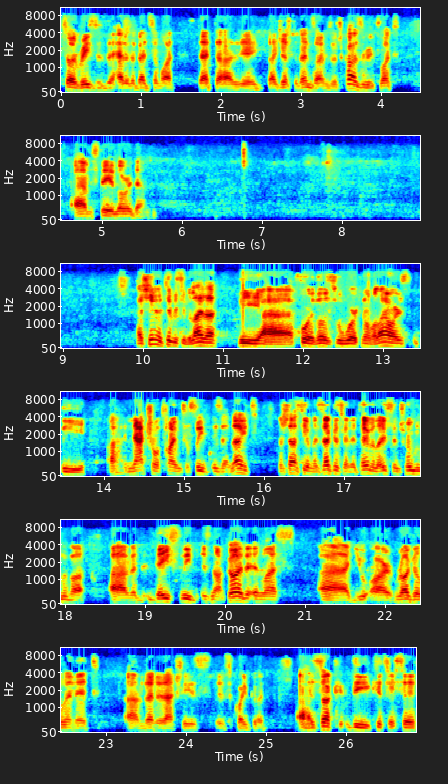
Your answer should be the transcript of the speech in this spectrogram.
so it raises the head of the bed somewhat, that uh, the digestive enzymes which cause the reflux um, stay lower down. The uh, for those who work normal hours, the uh, natural time to sleep is at night. Um, day sleep is not good unless uh, you are ruggle in it. Um, then it actually is, is quite good. Uh, Zuk the kitzur sif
